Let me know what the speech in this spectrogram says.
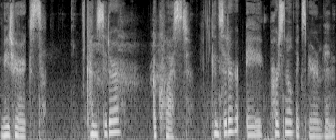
matriarchs, consider a quest. Consider a personal experiment.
